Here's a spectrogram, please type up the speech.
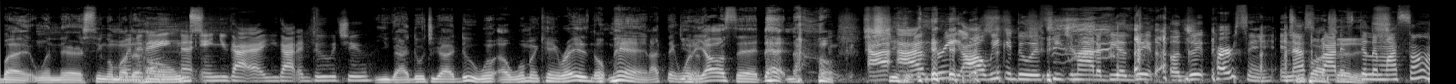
But when they're single When mother it homes, no- and you got you got to do what you. you gotta do what you gotta do. A woman can't raise no man. I think one of y'all said that. No, I, I agree. All we can do is teach him how to be a good a good person, and that's Tupac what I said it. instill in my You son.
